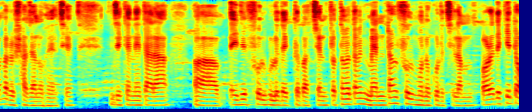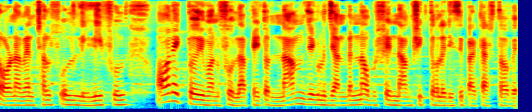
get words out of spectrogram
আবারও সাজানো হয়েছে। যেখানে তারা এই যে ফুলগুলো দেখতে পাচ্ছেন, প্রথমে তো আমি মেন্টাল ফুল মনে করেছিলাম, পরে দেখি এটা অর্নামেন্টাল ফুল, লিলি ফুল, অনেক পরিমাণ ফুল। আপনি তো নাম যেগুলো জানবেন না, অবশ্যই নাম শিখতে হলে ডিসি পার্কে আসতে হবে।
